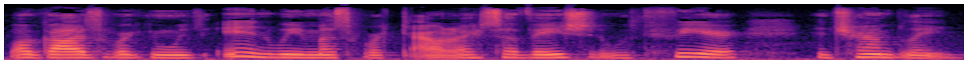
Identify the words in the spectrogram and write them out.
While God is working within, we must work out our salvation with fear and trembling.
